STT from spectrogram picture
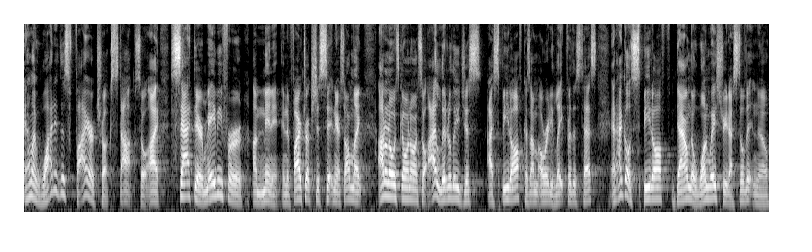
And I'm like, why did this fire truck stop? So I sat there maybe for a minute and the fire truck's just sitting there. So I'm like, I don't know what's going on. So I literally just, I speed off because I'm already late for this test. And I go speed off down the one way street I still didn't know.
